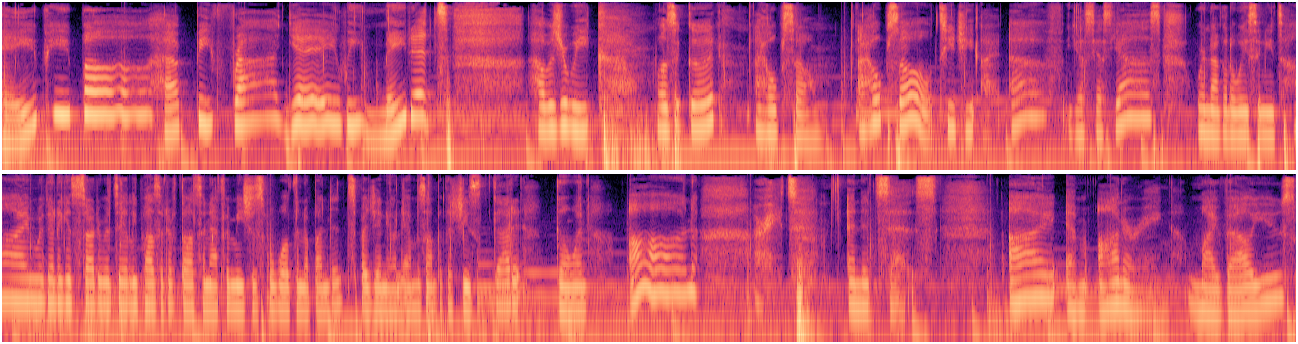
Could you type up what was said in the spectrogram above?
Hey people, happy Friday. We made it. How was your week? Was it good? I hope so. I hope so. TGIF. Yes, yes, yes. We're not going to waste any time. We're going to get started with daily positive thoughts and affirmations for wealth and abundance by Jenny on Amazon because she's got it going on. All right. And it says, I am honoring my values,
